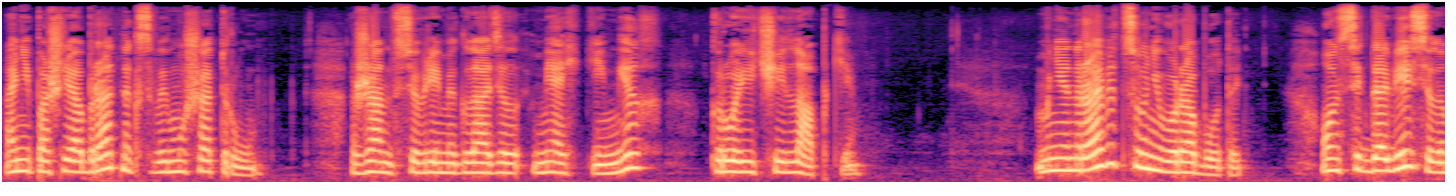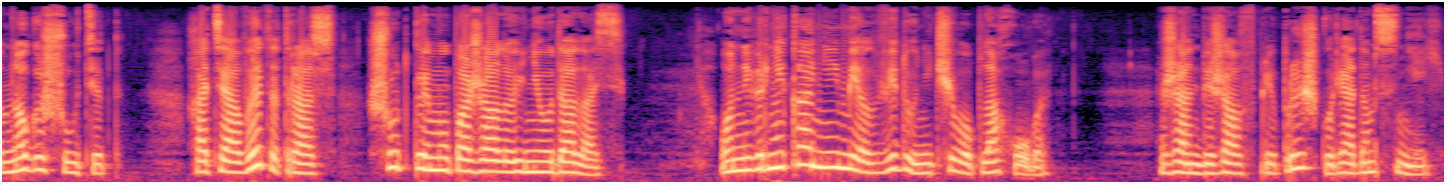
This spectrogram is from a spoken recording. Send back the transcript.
Они пошли обратно к своему шатру. Жан все время гладил мягкий мех кроличьей лапки. «Мне нравится у него работать. Он всегда весел много шутит, хотя в этот раз Шутка ему, пожалуй, не удалась. Он наверняка не имел в виду ничего плохого. Жан бежал в припрыжку рядом с ней.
